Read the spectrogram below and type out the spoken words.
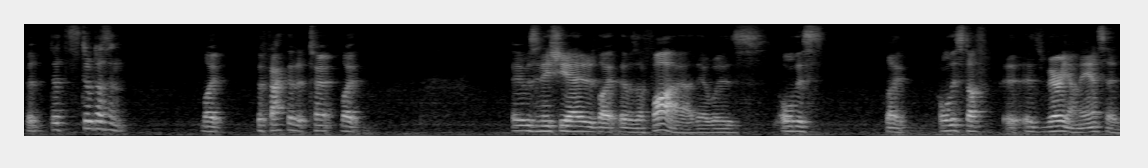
But that still doesn't, like, the fact that it turned, like, it was initiated, like, there was a fire, there was all this, like, all this stuff is very unanswered.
